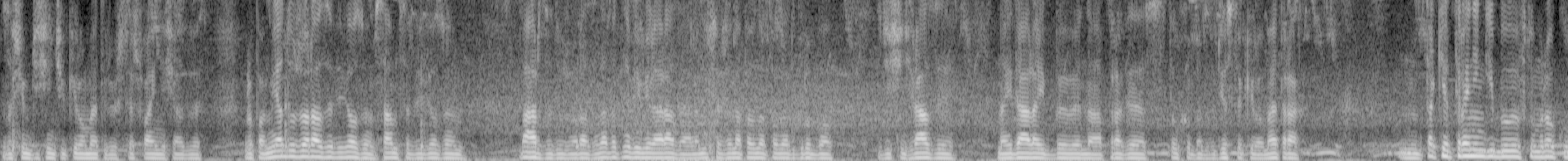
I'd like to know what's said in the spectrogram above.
Z 80 km już też fajnie siadły grupami. Ja dużo razy wywiozłem, samce wywiozłem bardzo dużo razy, nawet nie wiem ile razy, ale myślę, że na pewno ponad grubo z 10 razy. Najdalej były na prawie 100, chyba 20 kilometrach. Mm, Takie treningi były w tym roku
